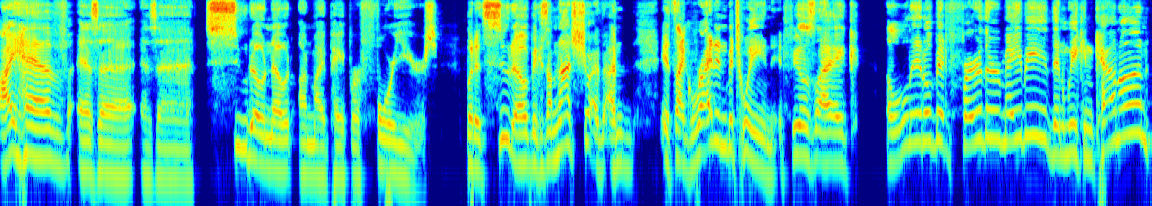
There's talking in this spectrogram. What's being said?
I have as a as a pseudo note on my paper four years, but it's pseudo because I'm not sure. I'm it's like right in between. It feels like a little bit further maybe than we can count on,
